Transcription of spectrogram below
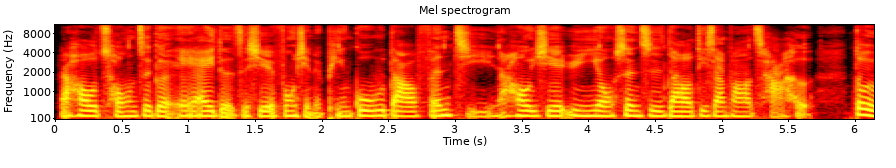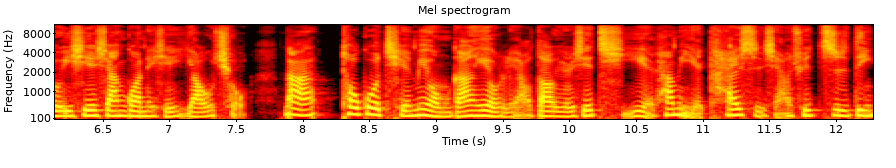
然后从这个 AI 的这些风险的评估到分级，然后一些运用，甚至到第三方的查核，都有一些相关的一些要求。那透过前面我们刚刚也有聊到，有一些企业他们也开始想要去制定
